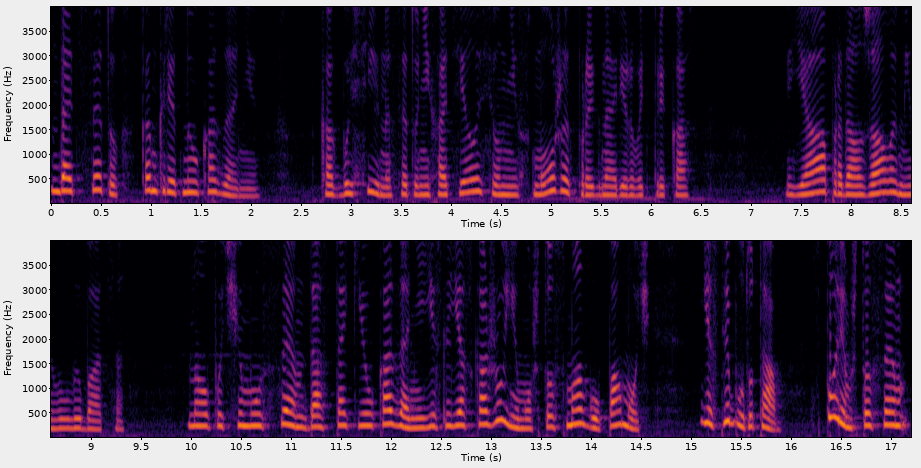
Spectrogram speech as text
дать Сету конкретные указания». Как бы сильно Сету не хотелось, он не сможет проигнорировать приказ. Я продолжала мило улыбаться. Но почему Сэм даст такие указания, если я скажу ему, что смогу помочь, если буду там? Спорим, что Сэм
